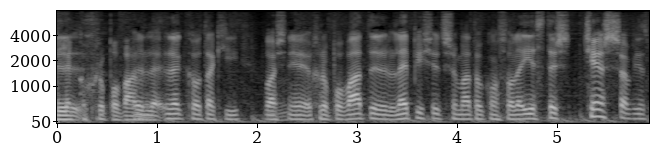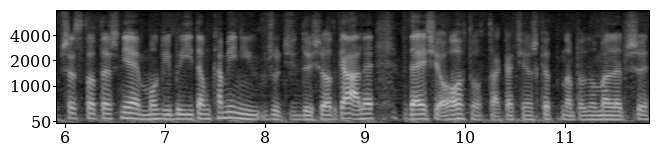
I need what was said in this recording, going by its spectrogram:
e, Lekko chropowany. le, lekko taki właśnie chropowaty, lepiej się trzyma tą konsolę, jest też cięższa, więc przez to też, nie mogliby jej tam kamieni wrzucić do środka, ale wydaje się, o, to taka ciężka, to na pewno ma lepszy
